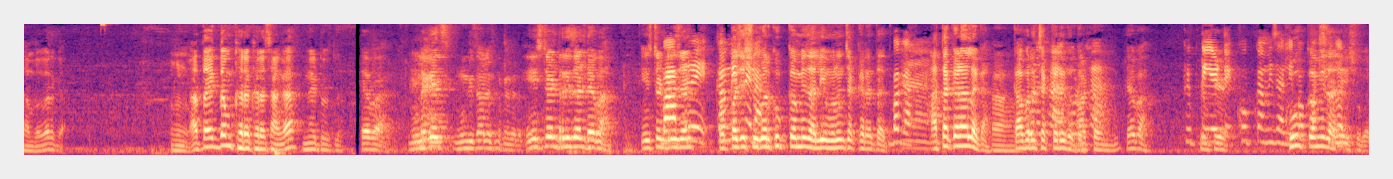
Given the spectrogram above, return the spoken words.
थांबा बरं का. हम्म, आता एकदम खरं खरं सांगा. नाही टोचलं हे बा लगेच मुंगी जरा इन्स्टंट रिझल्ट आहे बा इन्स्टंट बापरे, रिझल्ट कमीच पप्पाची आहे ना. शुगर खूप कमी झाली म्हणून चक्कर येतात. बघा. आता कळालं का? का बरं चक्कर येत होते? हे बा फिफ्टी एट आहे. खूप कमी झाली खूप कमी. झाली शुगर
